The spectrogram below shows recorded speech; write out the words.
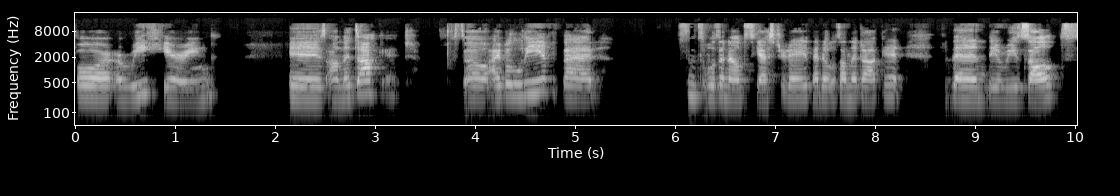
for a rehearing is on the docket. So I believe that since it was announced yesterday that it was on the docket, then the results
